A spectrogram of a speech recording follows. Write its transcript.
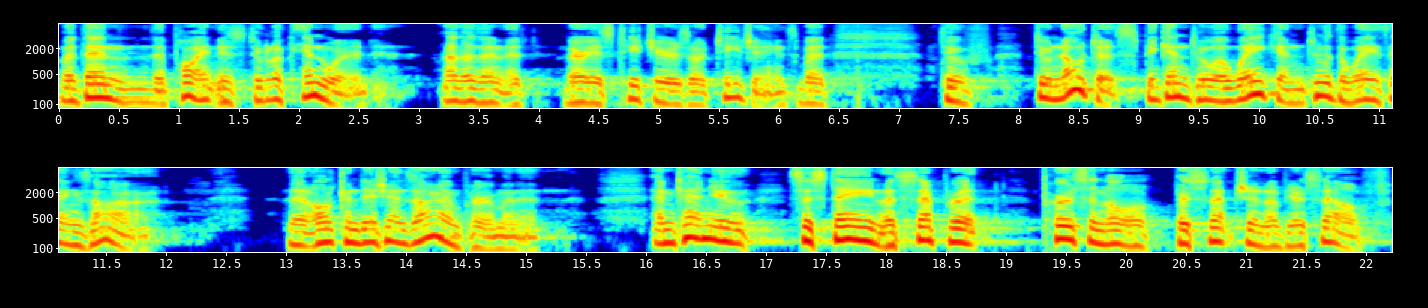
But then the point is to look inward rather than at various teachers or teachings, but to to notice, begin to awaken to the way things are, that all conditions are impermanent. And can you sustain a separate personal perception of yourself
